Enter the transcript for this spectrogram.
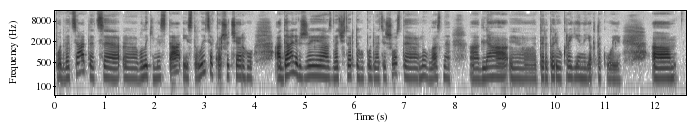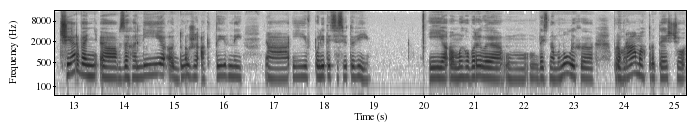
по 20, це е, великі міста і столиця в першу чергу. А далі вже з 24 по 26, ну, власне, для е, території України як такої. Червень е, взагалі е, дуже активний і в політиці світовій. І е, ми говорили десь на минулих е, програмах про те, що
